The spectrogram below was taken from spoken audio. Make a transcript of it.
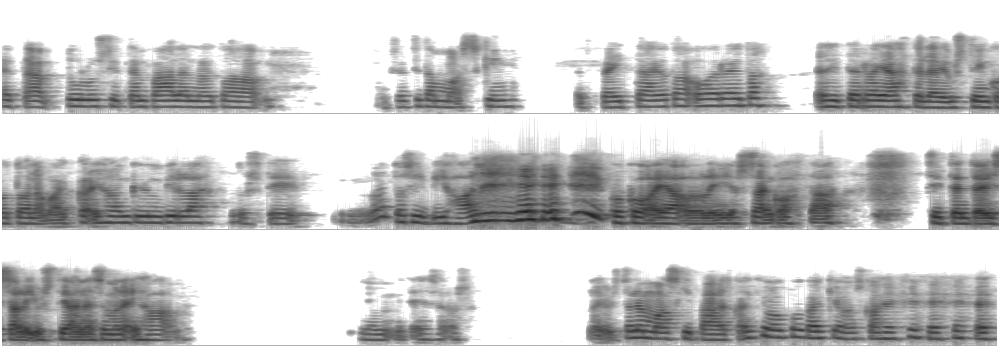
Että tullut sitten päälle noita, onko se sitä masking, että peittää jotain oireita. Ja sitten räjähtelee justiin kotona vaikka ihan kympillä, justiin, no tosi vihan koko ajan olin jossain kohtaa. Sitten töissä oli justi aina semmoinen ihan, no miten sanoisi, no just sellainen maski päällä, että kaikki on ok, kaikki on hauskaa, hehehehe.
